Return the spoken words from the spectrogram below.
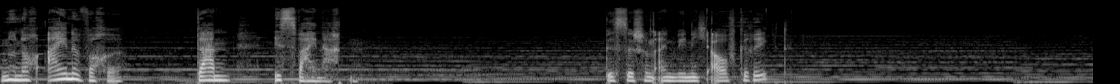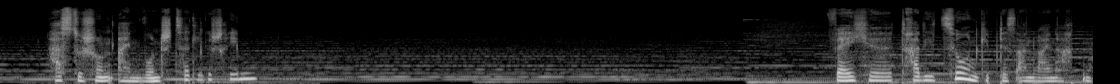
Nur noch eine Woche, dann ist Weihnachten. Bist du schon ein wenig aufgeregt? Hast du schon einen Wunschzettel geschrieben? Welche Tradition gibt es an Weihnachten?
